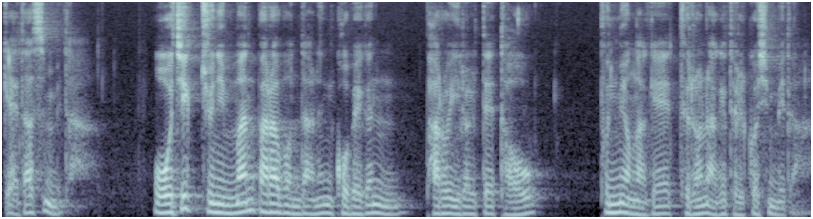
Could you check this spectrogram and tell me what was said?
깨닫습니다. 오직 주님만 바라본다는 고백은 바로 이럴 때 더욱 분명하게 드러나게 될 것입니다.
